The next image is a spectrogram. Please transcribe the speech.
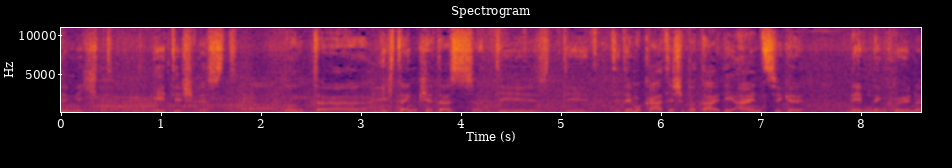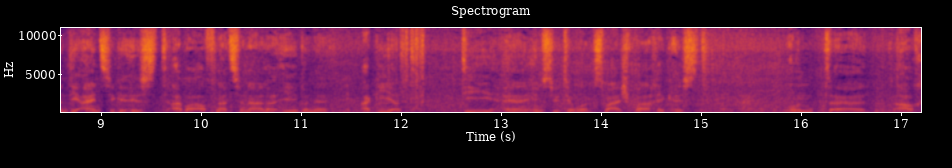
die nicht ethisch ist. Und äh, ich denke, dass die, die, die Demokratische Partei die einzige, neben den Grünen die einzige ist, aber auf nationaler Ebene agiert, die äh, in Südtirol zweisprachig ist und äh, auch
